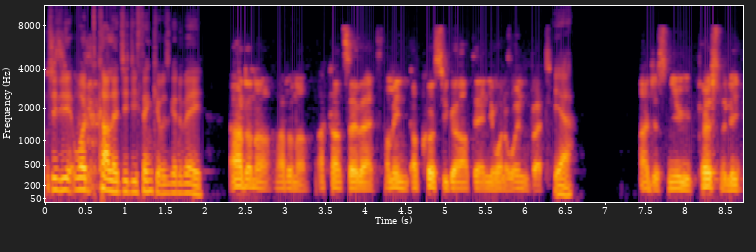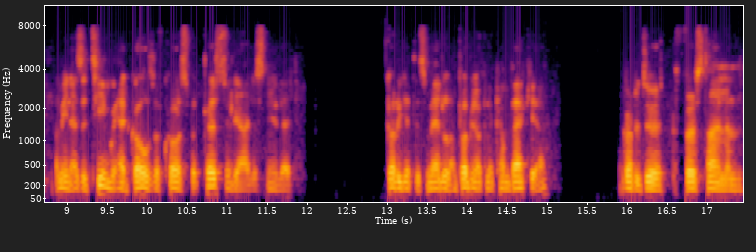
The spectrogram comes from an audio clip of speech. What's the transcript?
did you? What color did you think it was going to be? I don't know. I don't know. I can't say that. I mean, of course, you go out there and you want to win, but yeah, I just knew personally. I mean, as a team, we had goals, of course, but personally, I just knew that got to get this medal. I'm probably not going to come back here. I've got to do it the first time and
